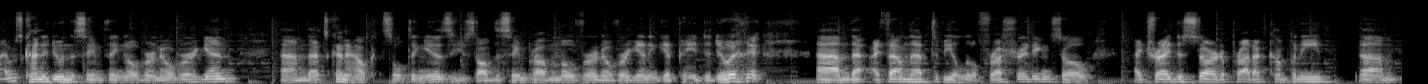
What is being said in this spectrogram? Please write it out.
I was kind of doing the same thing over and over again. Um, that's kind of how consulting is. You solve the same problem over and over again and get paid to do it. um, that I found that to be a little frustrating. So I tried to start a product company, um,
